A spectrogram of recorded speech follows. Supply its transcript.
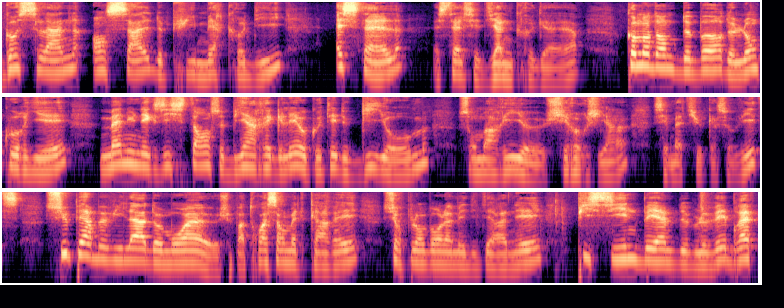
Goslan, en salle depuis mercredi. Estelle, Estelle c'est Diane Kruger, commandante de bord de long courrier, mène une existence bien réglée aux côtés de Guillaume, son mari euh, chirurgien, c'est Mathieu Kassovitz. Superbe villa de moins, euh, je sais pas, 300 mètres carrés, surplombant la Méditerranée, piscine, BMW, bref,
